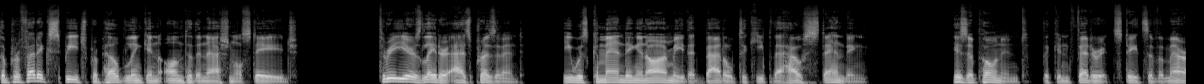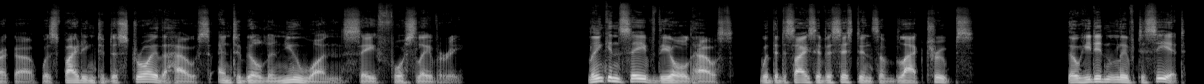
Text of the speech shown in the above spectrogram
The prophetic speech propelled Lincoln onto the national stage. Three years later, as president, he was commanding an army that battled to keep the House standing. His opponent, the Confederate States of America, was fighting to destroy the House and to build a new one safe for slavery. Lincoln saved the old House with the decisive assistance of black troops. Though he didn't live to see it,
